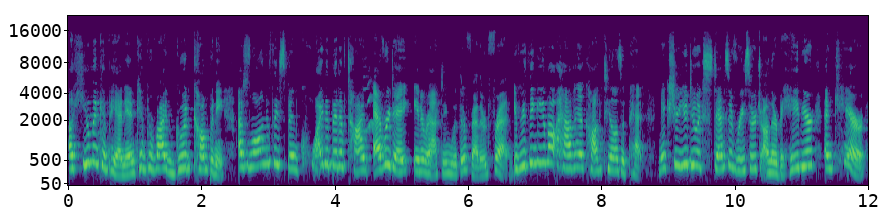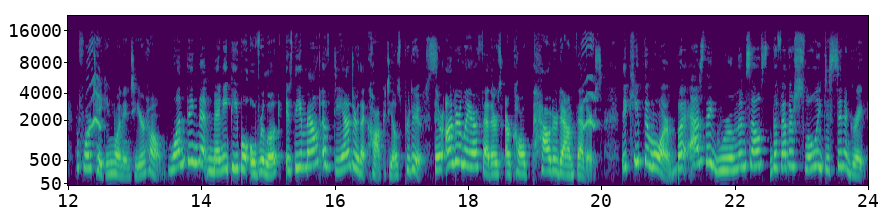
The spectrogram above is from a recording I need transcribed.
A human companion can provide good company as long as they spend quite a bit of time every day interacting with their feathered friend. If you're thinking about having a cockatiel as a pet, make sure you do extensive research on their behavior and care before taking one into your home. One thing that many people overlook is the amount of dander that cockatiels produce. Their underlayer feathers are called powder down feathers. They keep them warm, but as they groom themselves, the feathers slowly disintegrate,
